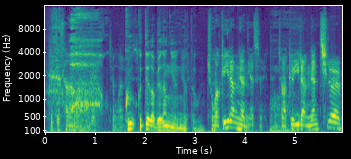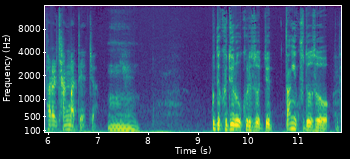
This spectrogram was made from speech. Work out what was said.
어. 그때 상황은 아, 정말 그 그때가 몇 학년이었다고요? 중학교 1학년이었습니다. 와. 중학교 1학년 7월 8월 장마 때였죠. 음. 예. 근데 그 뒤로 그래서 이제 땅이 굳어서 네.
